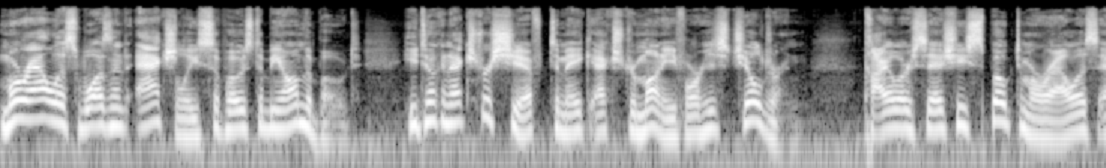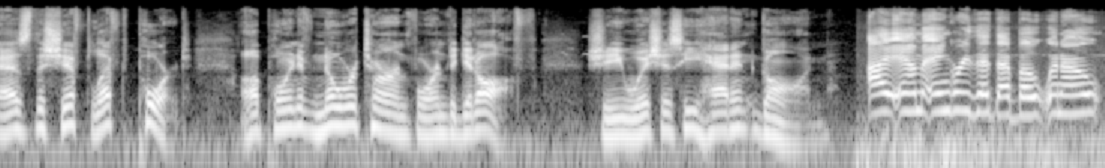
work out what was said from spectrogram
Morales wasn't actually supposed to be on the boat. He took an extra shift to make extra money for his children. Kyler says she spoke to Morales as the shift left port, a point of no return for him to get off. She wishes he hadn't gone. I am angry that that boat went out,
